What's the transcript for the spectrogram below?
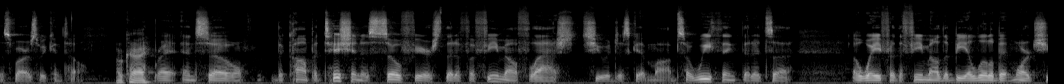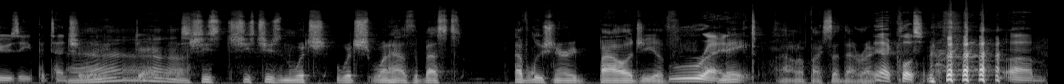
as far as we can tell, Okay. right? And so the competition is so fierce that if a female flashed, she would just get mobbed. So we think that it's a, a way for the female to be a little bit more choosy potentially during Ah, this. she's she's choosing which which one has the best evolutionary biology of Right. mate. I don't know if I said that right. Yeah, close enough. um,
